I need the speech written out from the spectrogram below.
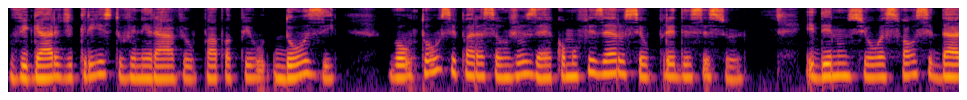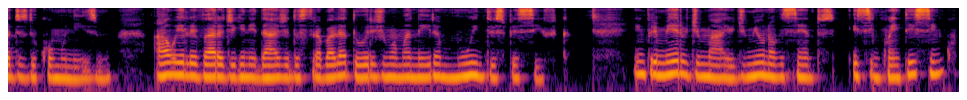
O vigário de Cristo, venerável Papa Pio XII, voltou-se para São José como fizera o seu predecessor e denunciou as falsidades do comunismo ao elevar a dignidade dos trabalhadores de uma maneira muito específica. Em 1 de maio de 1955,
